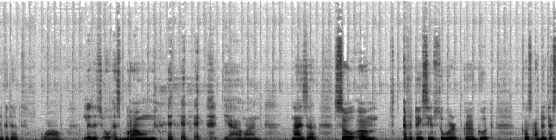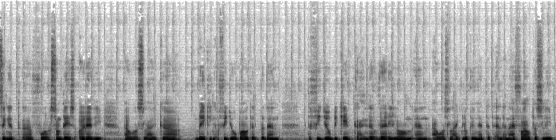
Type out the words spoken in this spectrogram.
Look at that. Wow. Lineage OS brown. yeah man. Nice huh? So um everything seems to work uh, good because I've been testing it uh, for some days already. I was like uh, making a video about it, but then the video became kind of very long and I was like looking at it and then I fell asleep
